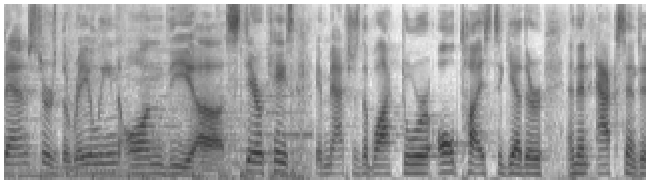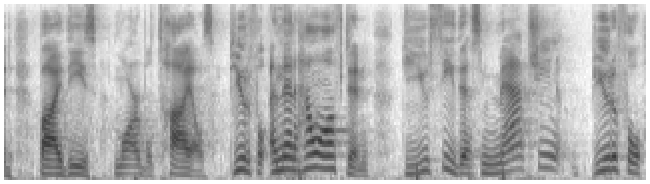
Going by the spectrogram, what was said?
banisters, the railing on the uh, staircase. It matches the black door, all ties together and then accented by these marble tiles. Beautiful. And then how often do you see this matching beautiful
